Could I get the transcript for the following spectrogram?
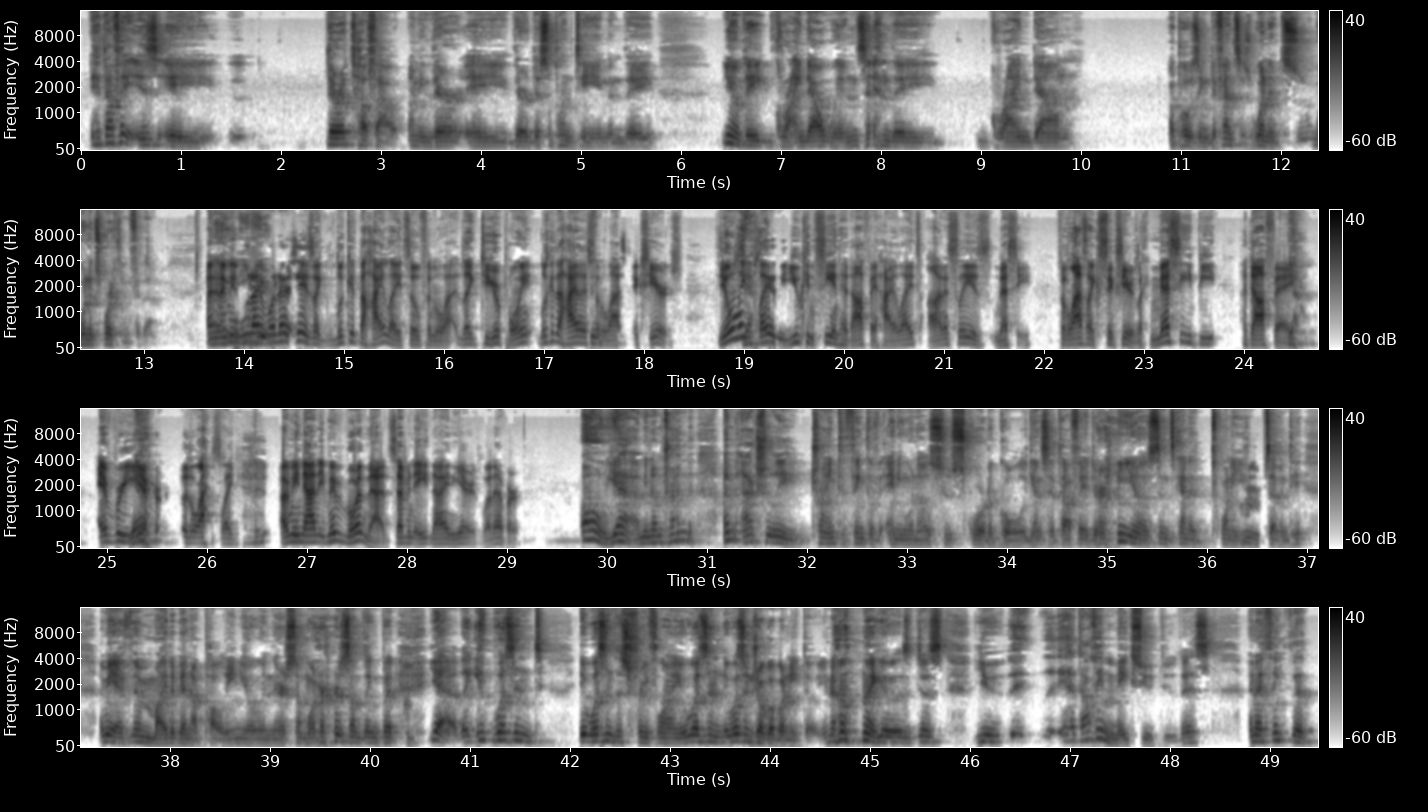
Getafe is a they're a tough out. I mean, they're a they're a disciplined team, and they, you know, they grind out wins and they grind down opposing defenses when it's when it's working for them. I, I mean, what I what I say is like look at the highlights though from the la- like to your point, look at the highlights from the last six years. The only yeah. player that you can see in Getafe highlights, honestly, is Messi for the last like six years. Like Messi beat Getafe yeah. every yeah. year for the last like, I mean, not maybe more than that, seven, eight, nine years, whatever. Oh yeah, I mean, I'm trying to. I'm actually trying to think of anyone else who scored a goal against Getafe during, you know, since kind of 2017. Mm-hmm. I mean, there might have been a Paulinho in there somewhere or something, but mm-hmm. yeah, like it wasn't. It wasn't this free flowing. It wasn't. It wasn't Jogo Bonito. You know, like it was just you. Getafe makes you do this, and I think that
